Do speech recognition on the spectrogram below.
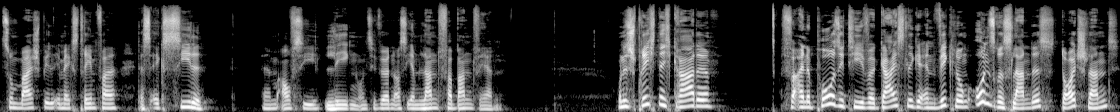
zum Beispiel im Extremfall das Exil ähm, auf sie legen und sie würden aus ihrem Land verbannt werden. Und es spricht nicht gerade für eine positive geistliche Entwicklung unseres Landes, Deutschland,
